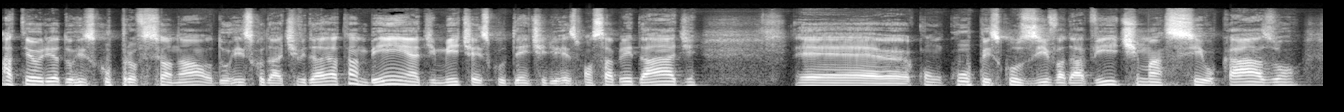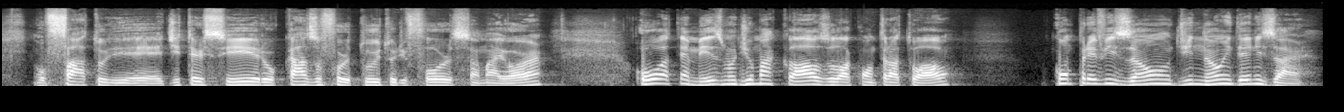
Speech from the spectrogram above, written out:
A teoria do risco profissional, do risco da atividade, ela também admite a excludente de responsabilidade, é, com culpa exclusiva da vítima, se o caso, o fato de, é, de terceiro, caso fortuito de força maior, ou até mesmo de uma cláusula contratual com previsão de não indenizar.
